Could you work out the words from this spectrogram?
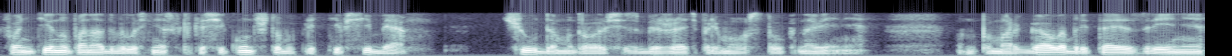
Фонтину понадобилось несколько секунд, чтобы прийти в себя. Чудом удалось избежать прямого столкновения. Он поморгал, обретая зрение,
